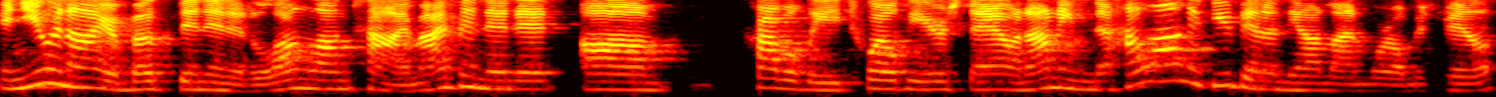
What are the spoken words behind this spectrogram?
and you and I have both been in it a long, long time. I've been in it um, probably 12 years now, and I don't even know how long have you been in the online world, Michele?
